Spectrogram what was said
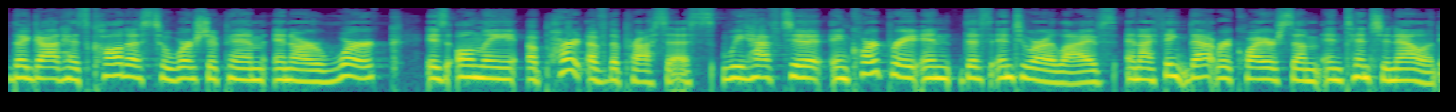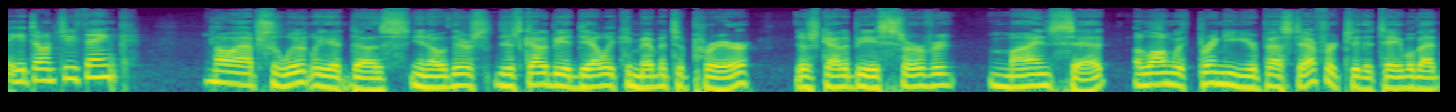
that God has called us to worship Him in our work is only a part of the process. We have to incorporate in this into our lives. And I think that requires some intentionality, don't you think? Oh, absolutely, it does. You know, there's there's got to be a daily commitment to prayer. There's got to be a servant mindset, along with bringing your best effort to the table, that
